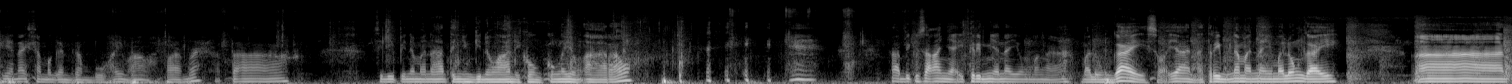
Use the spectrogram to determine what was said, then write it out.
Yan ay isang magandang buhay mga farmer At ah, silipin naman natin yung ginawa ni Kong Kong ngayong araw. Sabi ko sa kanya, itrim niya na yung mga malunggay. So ayan, natrim naman na yung malunggay. At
